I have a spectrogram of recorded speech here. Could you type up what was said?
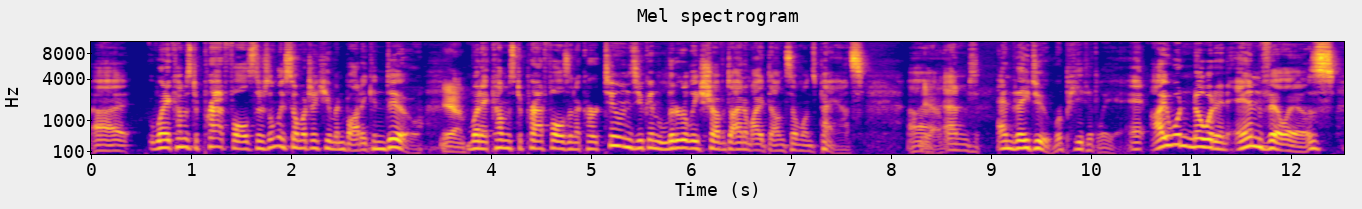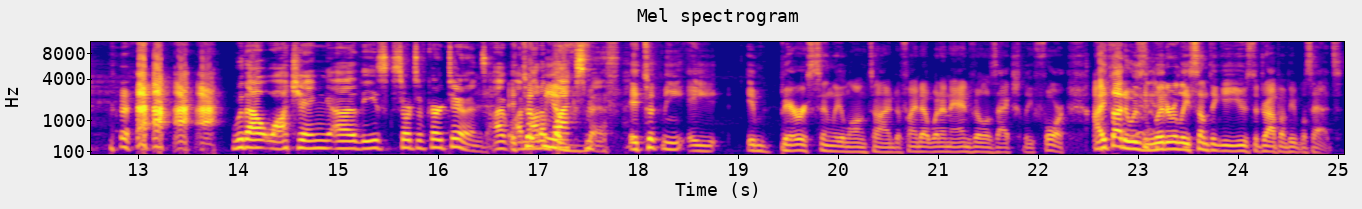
Uh, when it comes to pratfalls, there's only so much a human body can do. Yeah. When it comes to pratfalls in a cartoons, you can literally shove dynamite down someone's pants. Uh, Yeah. and and they do repeatedly. I wouldn't know what an anvil is without watching uh, these sorts of cartoons. I, I'm not a blacksmith. it took me a embarrassingly long time to find out what an anvil is actually for. I thought it was literally something you use to drop on people's heads.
